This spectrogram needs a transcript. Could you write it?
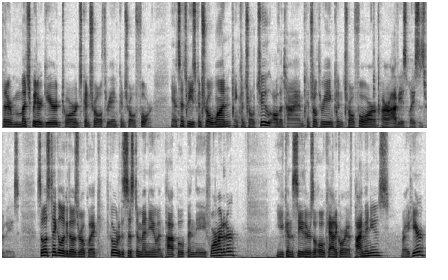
that are much better geared towards Control 3 and Control 4. And since we use Control 1 and Control 2 all the time, Control 3 and Control 4 are obvious places for these. So let's take a look at those real quick. If you go over to the System menu and pop open the Form Editor, you can see there's a whole category of Pie menus right here.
